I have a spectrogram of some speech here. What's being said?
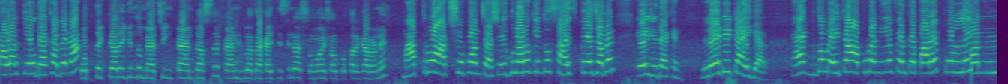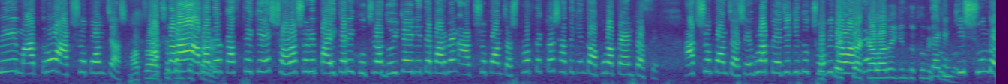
কালার কেউ দেখাবে না। প্রত্যেকটারই কিন্তু ম্যাচিং প্যান্ট আছে প্যান্টগুলো দেখাইতেছি না সময় স্বল্পতার কারণে। মাত্র আটশো পঞ্চাশ এগুলারও কিন্তু সাইজ পেয়ে যাবেন। এই যে দেখেন লেডি টাইগার একদম এইটা আপুরা নিয়ে ফেলতে পারে পড়লে অনলি মাত্র আটশো পঞ্চাশ। মাত্র আটশো আপনারা আমাদের কাছ থেকে সরাসরি পাইকারি খুচরা দুইটাই নিতে পারবেন আটশো পঞ্চাশ। প্রত্যেকটার সাথে কিন্তু আপুরা প্যান্ট আছে। আটশো পঞ্চাশ। এগুলা পেজে কিন্তু ছবি দেওয়া আছে। কালারই কিন্তু দেখেন কি সুন্দর।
